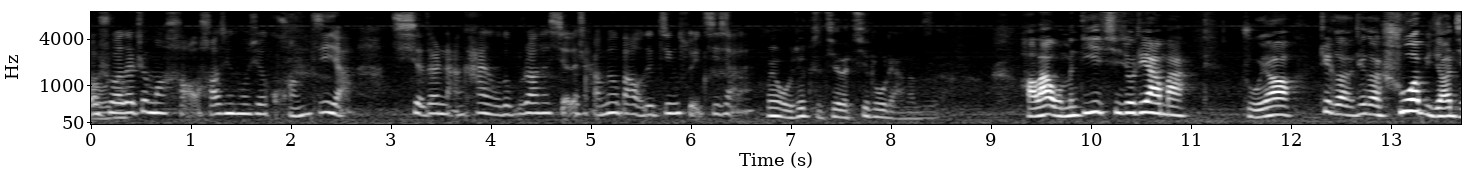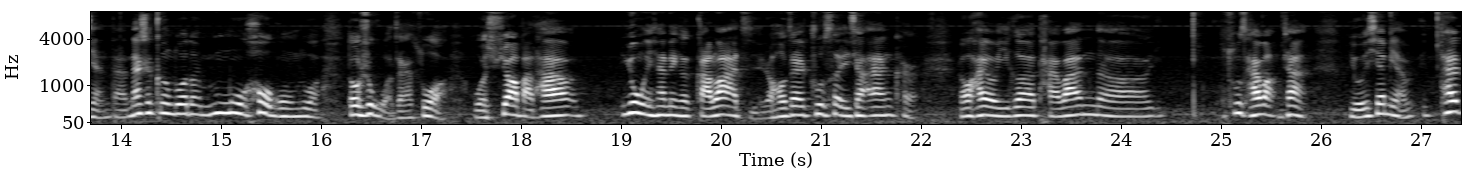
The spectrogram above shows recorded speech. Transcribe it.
我说都的这么好，豪情同学狂记呀、写字难看的我都不知道他写的啥，我没有把我的精髓记下来。没有，我就只记了“记录”两个字。好了，我们第一期就这样吧。主要这个这个说比较简单，但是更多的幕后工作都是我在做。我需要把它用一下那个 Garage，然后再注册一下 Anchor，然后还有一个台湾的素材网站，有一些免，它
